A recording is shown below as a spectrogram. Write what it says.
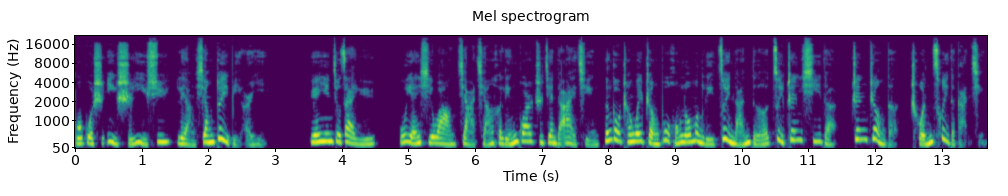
不过是一实一虚、两相对比而已。原因就在于，无言希望贾强和灵官之间的爱情能够成为整部《红楼梦》里最难得、最珍惜的真正的、纯粹的感情。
